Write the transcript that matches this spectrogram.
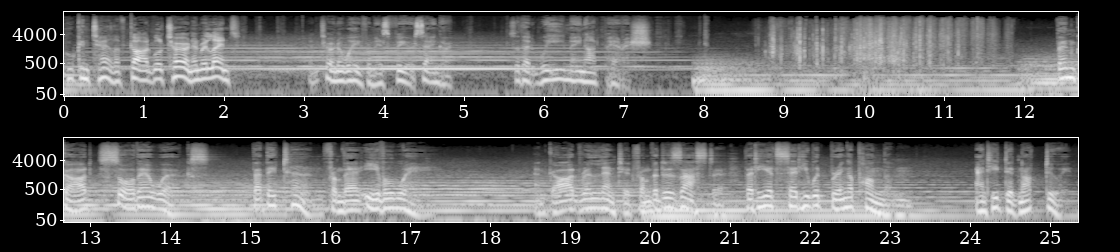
Who can tell if God will turn and relent and turn away from his fierce anger so that we may not perish? Then God saw their works, that they turned from their evil way. And God relented from the disaster that he had said he would bring upon them, and he did not do it.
